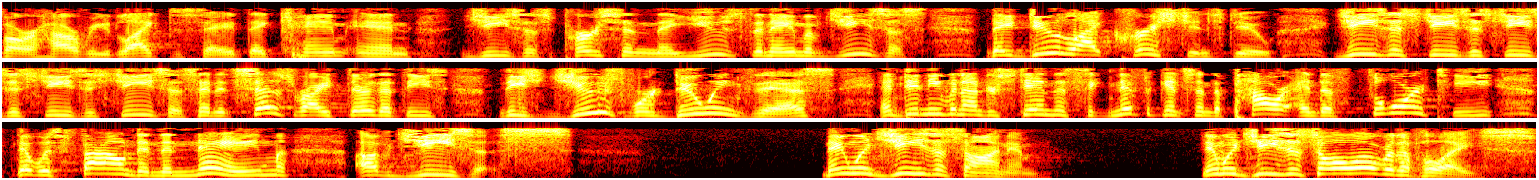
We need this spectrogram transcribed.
or or however you'd like to say it. They came in Jesus' person. They used the name of Jesus. They do like Christians do. Jesus, Jesus, Jesus, Jesus, Jesus. And it says right there that these, these Jews were doing this and didn't even understand the significance and the power and authority that was found in the name of Jesus. They went Jesus on him. They went Jesus all over the place.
